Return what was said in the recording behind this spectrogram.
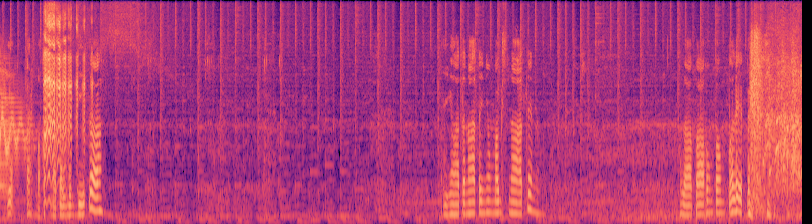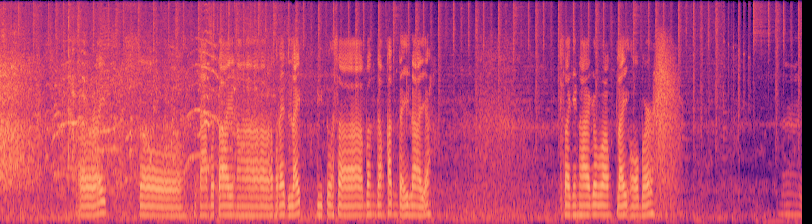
Yo, ah, matalbog dito ah. Ingatan natin yung mags natin. Wala pa akong pampalit. Alright. So, inabot tayo ng red light dito sa bandang Kanda Ilaya. Sa ginagawang flyover.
